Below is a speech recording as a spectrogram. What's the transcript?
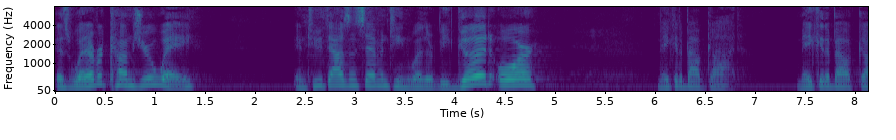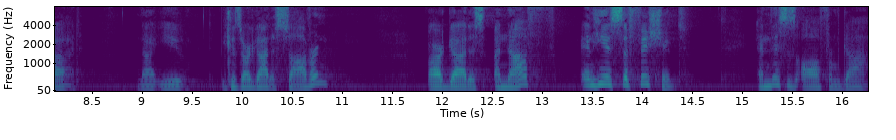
is whatever comes your way in 2017, whether it be good or make it about God. Make it about God, not you. Because our God is sovereign, our God is enough, and He is sufficient. And this is all from God.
